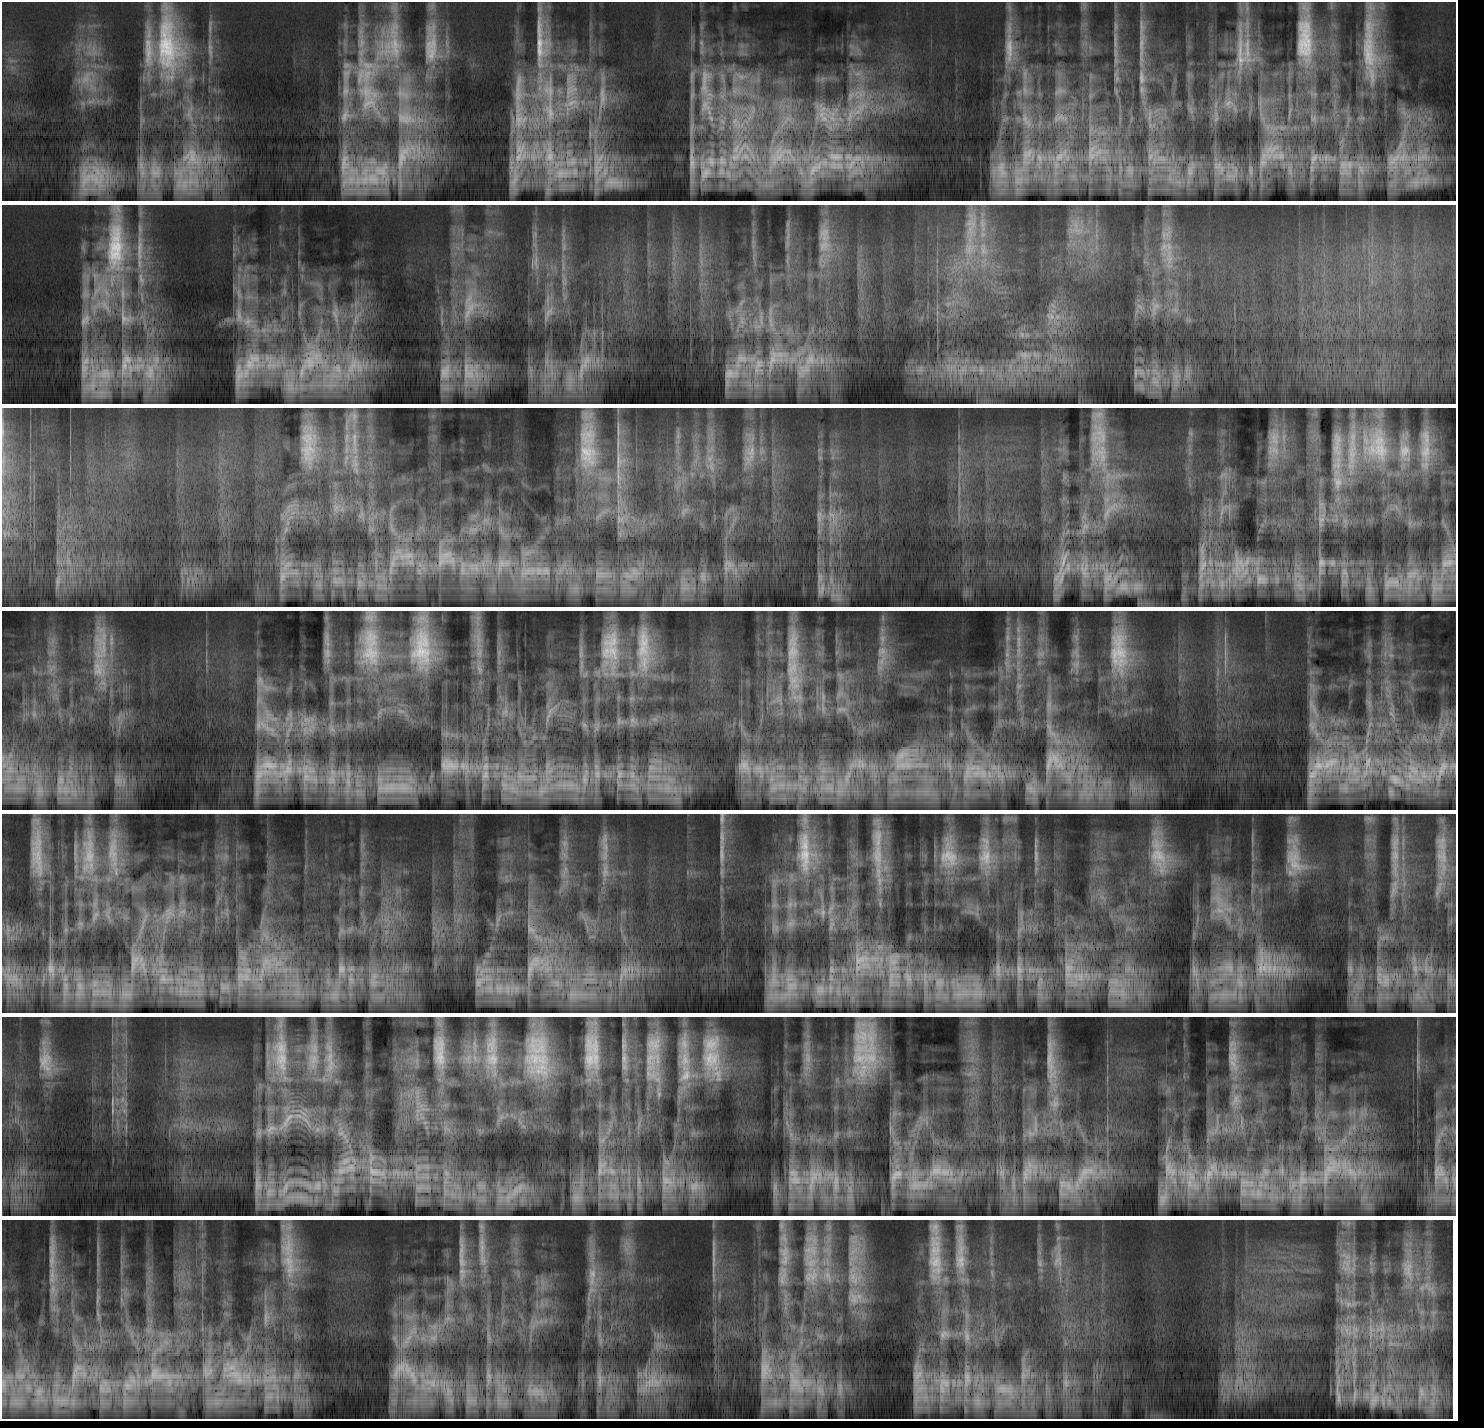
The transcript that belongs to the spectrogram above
He was a Samaritan. Then Jesus asked, Were not ten made clean? But the other nine, why, where are they? Was none of them found to return and give praise to God except for this foreigner? Then he said to him, Get up and go on your way. Your faith has made you well. Here ends our gospel lesson. Praise to you, O Christ. Please be seated. Grace and peace to you from God our Father and our Lord and Savior, Jesus Christ. Leprosy is one of the oldest infectious diseases known in human history. There are records of the disease uh, afflicting the remains of a citizen of ancient India as long ago as 2000 BC. There are molecular records of the disease migrating with people around the Mediterranean 40,000 years ago. And it is even possible that the disease affected proto humans like Neanderthals and the first Homo sapiens. The disease is now called Hansen's disease in the scientific sources because of the discovery of uh, the bacteria Mycobacterium leprae by the Norwegian doctor Gerhard Armauer Hansen in either 1873 or 74. Found sources which one said 73, one said 74. Excuse me.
